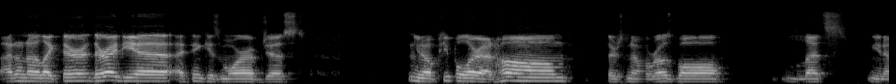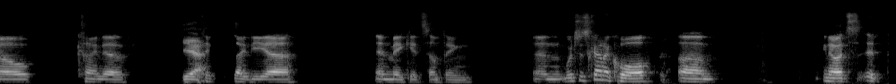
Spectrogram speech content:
I don't know, like their their idea I think is more of just you know, people are at home, there's no Rose Bowl. Let's, you know, kind of Yeah, take this idea and make it something and which is kind of cool. Um you know it's it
